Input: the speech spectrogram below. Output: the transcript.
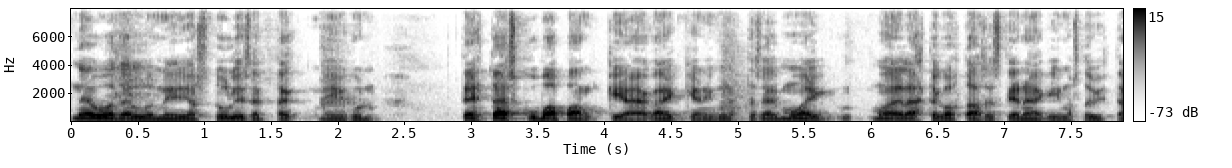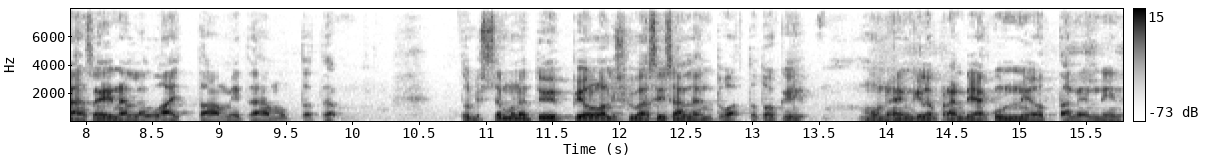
neuvotellut, niin jos tulisi, että niin kuin, tehtäisiin kuvapankkia ja kaikkia, niin kuin, että se mua ei, mua ei lähtökohtaisesti enää kiinnosta yhtään seinälle laittaa mitään, mutta että tulisi semmoinen tyyppi, jolla olisi hyvä sisällöntuotto, toki mun henkilöbrändiä kunnioittainen, niin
